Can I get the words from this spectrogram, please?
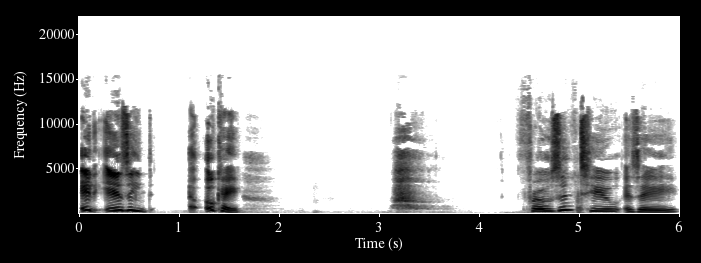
it is a okay. Frozen 2 is a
